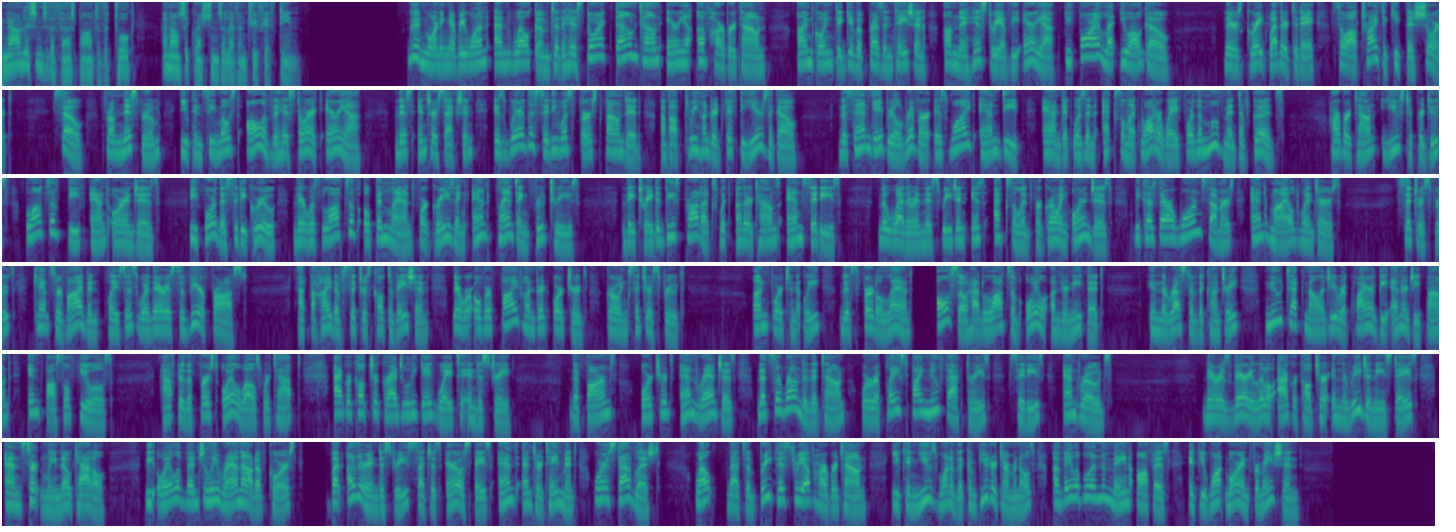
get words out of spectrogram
Now listen to the first part of the talk and answer questions 11 to 15. Good morning, everyone, and welcome to the historic downtown area of Harbortown. I'm going to give a presentation on the history of the area before I let you all go. There's great weather today, so I'll try to keep this short. So, from this room, you can see most all of the historic area. This intersection is where the city was first founded, about 350 years ago. The San Gabriel River is wide and deep, and it was an excellent waterway for the movement of goods. Harbortown used to produce lots of beef and oranges. Before the city grew, there was lots of open land for grazing and planting fruit trees. They traded these products with other towns and cities. The weather in this region is excellent for growing oranges because there are warm summers and mild winters. Citrus fruits can't survive in places where there is severe frost. At the height of citrus cultivation, there were over 500 orchards growing citrus fruit. Unfortunately, this fertile land also had lots of oil underneath it. In the rest of the country, new technology required the energy found in fossil fuels. After the first oil wells were tapped, agriculture gradually gave way to industry. The farms, orchards, and ranches that surrounded the town were replaced by new factories, cities, and roads. There is very little agriculture in the region these days, and certainly no cattle. The oil eventually ran out, of course, but other industries such as aerospace and entertainment were established. Well, that's a brief history of Harbour Town. You can use one of the computer terminals available in the main office if you want more information.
